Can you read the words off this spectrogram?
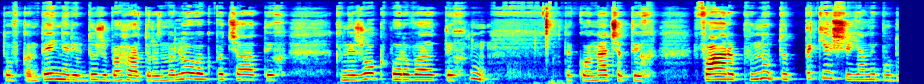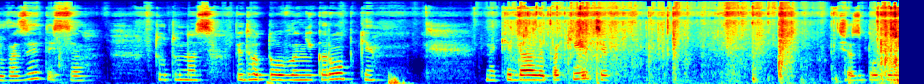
то в контейнерів дуже багато розмальовок початих, книжок порватих, ну, такого начатих фарб. Ну, тут таке, що я не буду возитися. Тут у нас підготовлені коробки. Накидали пакетів. Зараз будемо.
